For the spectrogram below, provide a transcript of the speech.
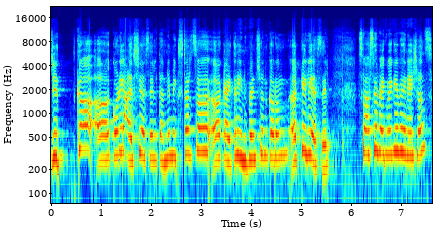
जितकं कोणी आळशी असेल त्यांनी मिक्सरचं काहीतरी इन्व्हेन्शन करून केली असेल. सो असे वेगवेगळे व्हेरिएशन्स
